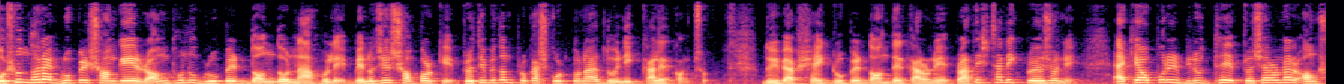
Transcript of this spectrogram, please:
বসুন্ধরা গ্রুপের সঙ্গে রংধনু গ্রুপের দ্বন্দ্ব না হলে বেনজির সম্পর্কে প্রতিবেদন প্রকাশ করতো না দৈনিক কালের কণ্ঠ। দুই ব্যবসায়িক গ্রুপের দ্বন্দ্বের কারণে প্রাতিষ্ঠানিক প্রয়োজনে একে অপরের বিরুদ্ধে প্রচারণার অংশ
